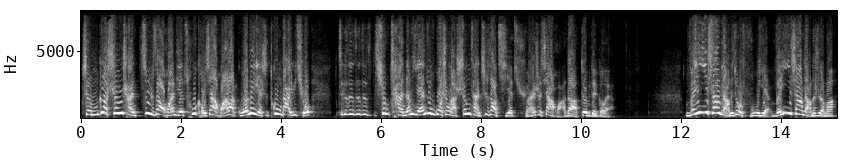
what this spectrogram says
整个生产制造环节出口下滑了，国内也是供大于求，这个这个这个这生产能严重过剩了，生产制造企业全是下滑的，对不对，各位？唯一上涨的就是服务业，唯一上涨的是什么？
